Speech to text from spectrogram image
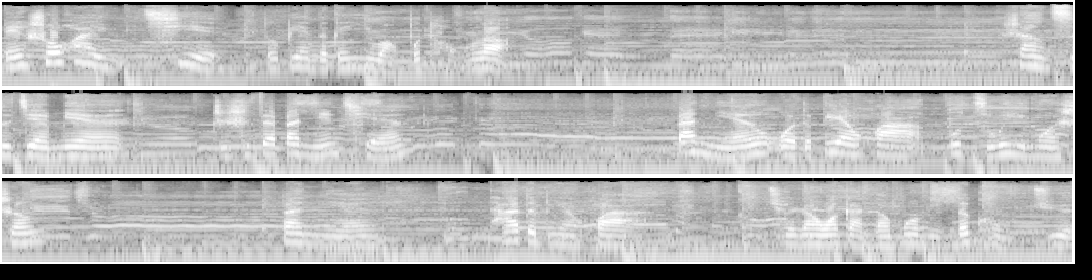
连说话语气都变得跟以往不同了。上次见面只是在半年前，半年我的变化不足以陌生。半年，他的变化却让我感到莫名的恐惧。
